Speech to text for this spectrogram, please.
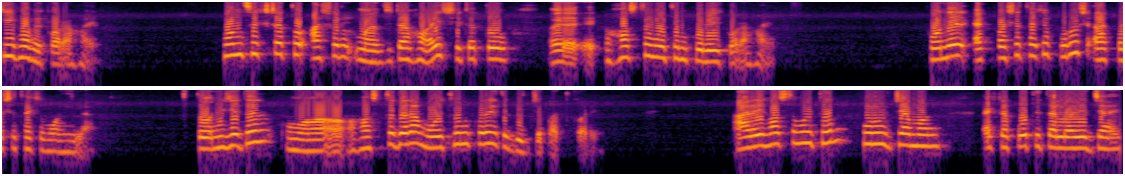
কীভাবে করা হয়? ফোন সেক্সটা তো আসল যেটা হয় সেটা তো হস্তমৈথুন করেই করা হয়। ফোনের এক পাশে থাকে পুরুষ আর এক পাশে থাকে মহিলা। তো নিজেদের হস্ত দ্বারা মৈথুন করেই তো বীর্যপাত করে। আর এই হস্তমৈথুন পুরুষ যেমন একটা পতিতালয়ে যায়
